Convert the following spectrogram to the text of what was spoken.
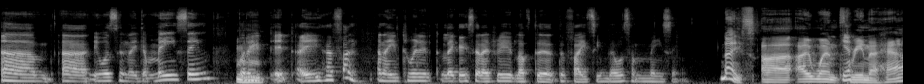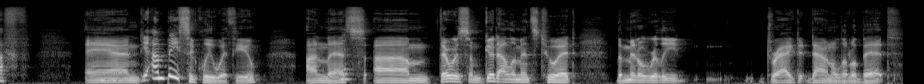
Um, uh, it wasn't like amazing, but Mm-hmm. I, it, I had fun, and I really, like I said, I really loved the the fight scene. That was amazing. Nice. Uh, I went Yeah. three and a half, and yeah, I'm basically with you on this. Um, there was some good elements to it. The middle really dragged it down a little bit.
